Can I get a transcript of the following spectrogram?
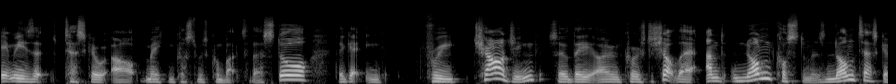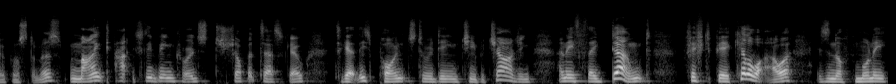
It means that Tesco are making customers come back to their store, they're getting free charging, so they are encouraged to shop there. And non-customers, non-Tesco customers, might actually be encouraged to shop at Tesco to get these points to redeem cheaper charging. And if they don't, 50p a kilowatt hour is enough money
